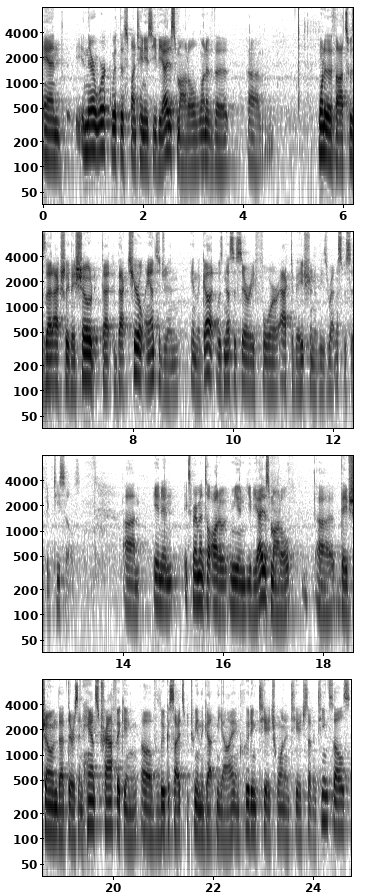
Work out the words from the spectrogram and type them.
And in their work with the spontaneous uveitis model, one of the um, one of the thoughts was that actually they showed that a bacterial antigen in the gut was necessary for activation of these retina-specific T cells. Um, in an experimental autoimmune uveitis model, uh, they've shown that there's enhanced trafficking of leukocytes between the gut and the eye, including Th1 and Th17 cells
